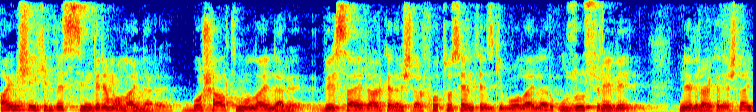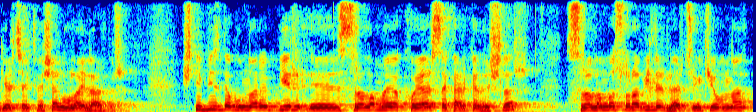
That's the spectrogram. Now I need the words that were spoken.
Aynı şekilde sindirim olayları, boşaltım olayları vesaire arkadaşlar fotosentez gibi olaylar uzun süreli nedir arkadaşlar? Gerçekleşen olaylardır. İşte biz de bunları bir e, sıralamaya koyarsak arkadaşlar sıralama sorabilirler. Çünkü ona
